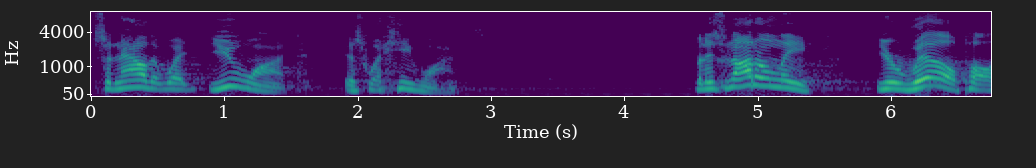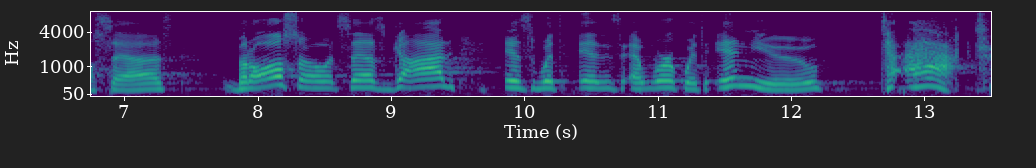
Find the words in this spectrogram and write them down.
So now that what you want is what He wants. But it's not only your will, Paul says, but also it says God is, with, is at work within you to act.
